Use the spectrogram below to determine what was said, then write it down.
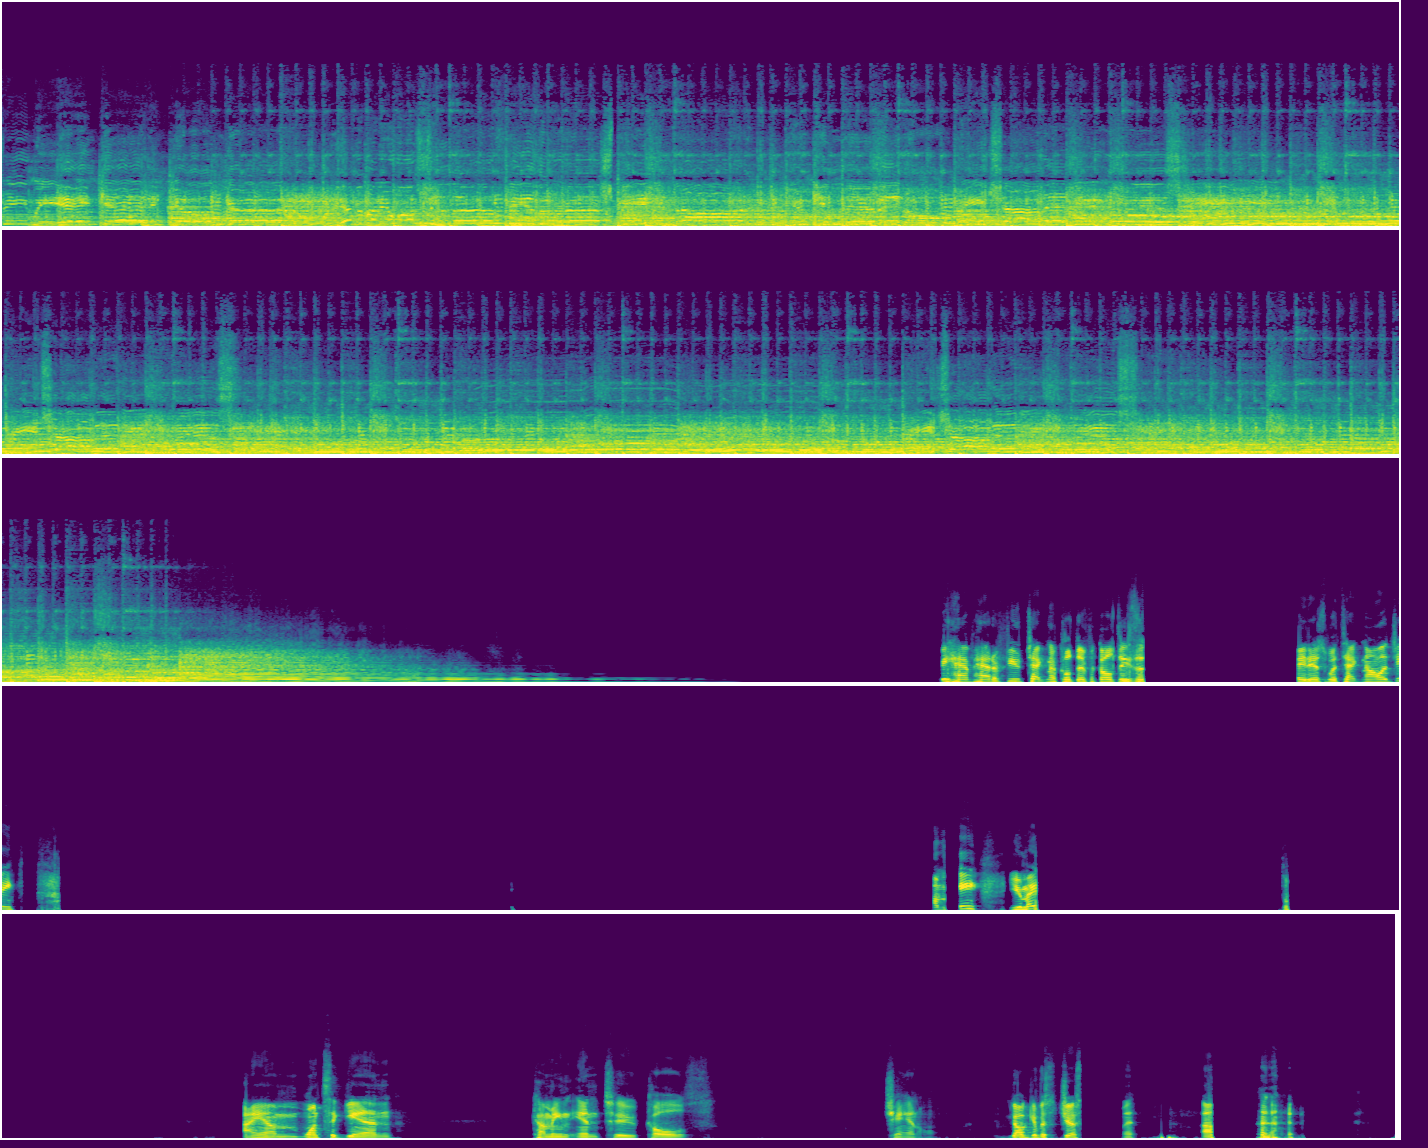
dream we have had a few technical difficulties. It is with technology. Me, you may. I am once again coming into Cole's channel. Y'all give us just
